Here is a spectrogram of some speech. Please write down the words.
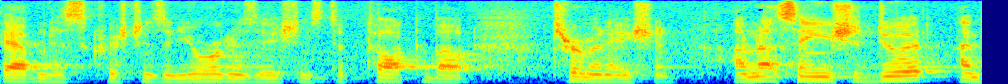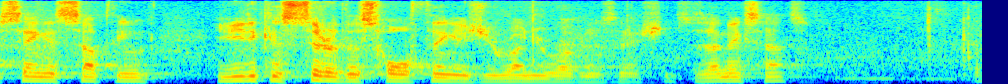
Adventist Christians in your organizations to talk about termination. I'm not saying you should do it. I'm saying it's something you need to consider this whole thing as you run your organizations. Does that make sense? Okay.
